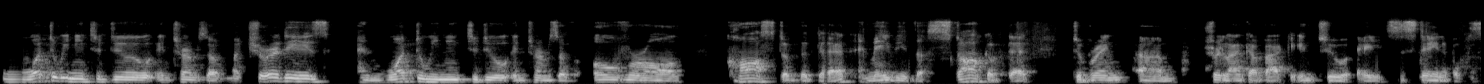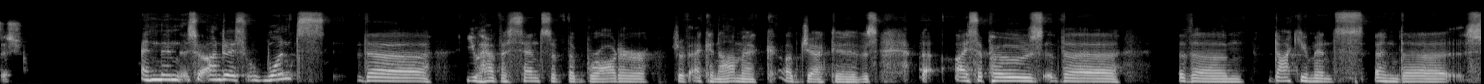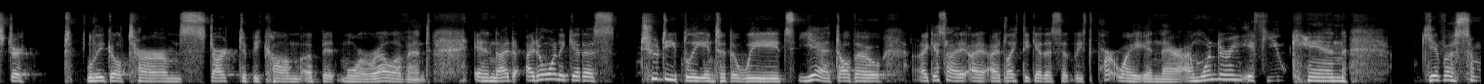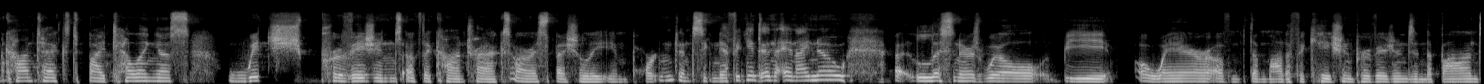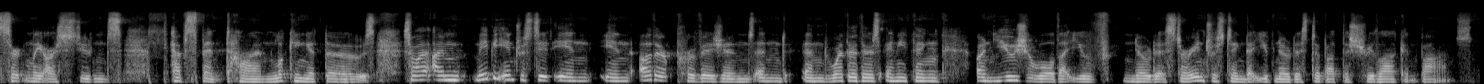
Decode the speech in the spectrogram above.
what do we need to do in terms of maturities and what do we need to do in terms of overall cost of the debt and maybe the stock of debt to bring um, Sri Lanka back into a sustainable position. And then, so Andres, once the you have a sense of the broader sort of economic objectives, uh, I suppose the the documents and the strict legal terms start to become a bit more relevant. And I, I don't want to get us too deeply into the weeds yet, although I guess I, would like to get us at least partway in there. I'm wondering if you can give us some context by telling us which provisions of the contracts are especially important and significant. And, and I know uh, listeners will be aware of the modification provisions in the bonds. Certainly, our students have spent time looking at those. So I, am maybe interested in in other provisions and and whether there's anything unusual that you've noticed or interesting that you've noticed about the Sri Lankan bonds.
